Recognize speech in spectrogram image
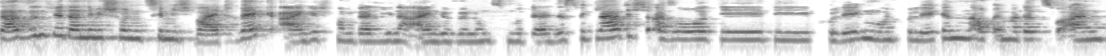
da sind wir dann nämlich schon ziemlich weit weg eigentlich vom Berliner Eingewöhnungsmodell. Deswegen lade ich also die, die Kollegen und Kolleginnen auch immer dazu ein,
